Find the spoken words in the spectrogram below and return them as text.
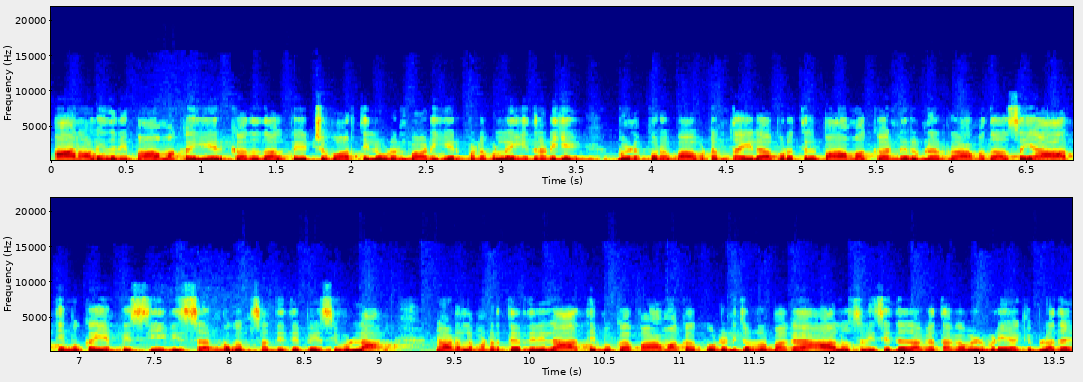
ஆனால் இதனை பாமக ஏற்காததால் பேச்சுவார்த்தையில் உடன்பாடு ஏற்படவில்லை. இதனிடையே விழுப்புரம் மாவட்டம் தைலாபுரத்தில் பாமக நிறுவனர் ராமதாஸை AIADMK MP C. V. Shanmugam சந்தித்து பேசியுள்ளார். நாடாளுமன்ற தேர்தலில் அதிமுக பாமக கூட்டணி தொடர்பாக ஆலோசனை செய்ததாக தகவல் வெளியாகியுள்ளது.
